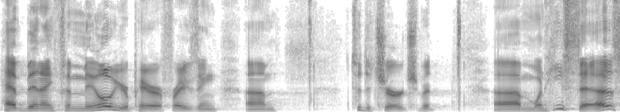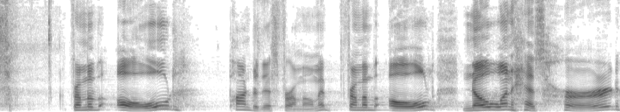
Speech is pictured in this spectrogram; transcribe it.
have been a familiar paraphrasing um, to the church. But um, when he says, From of old, ponder this for a moment, from of old, no one has heard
